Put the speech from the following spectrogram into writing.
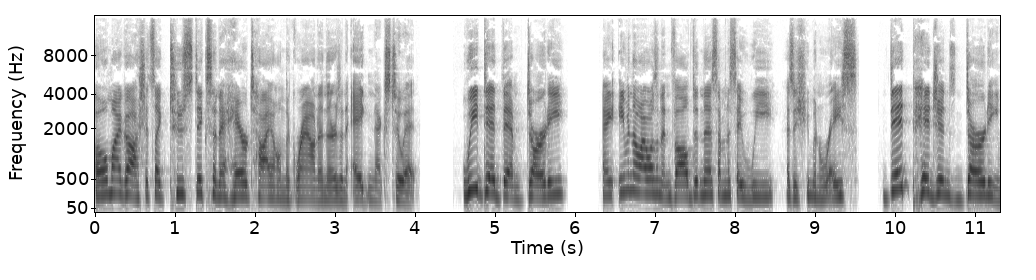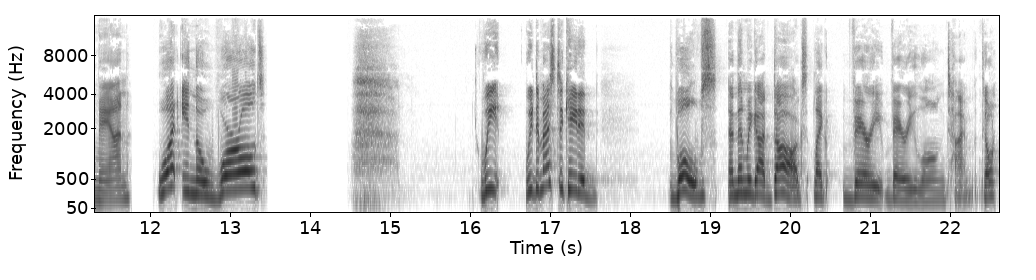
Oh my gosh, it's like two sticks and a hair tie on the ground and there's an egg next to it. We did them dirty. And even though I wasn't involved in this, I'm going to say we as a human race did pigeons dirty, man. What in the world? we we domesticated wolves and then we got dogs like very very long time. Don't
